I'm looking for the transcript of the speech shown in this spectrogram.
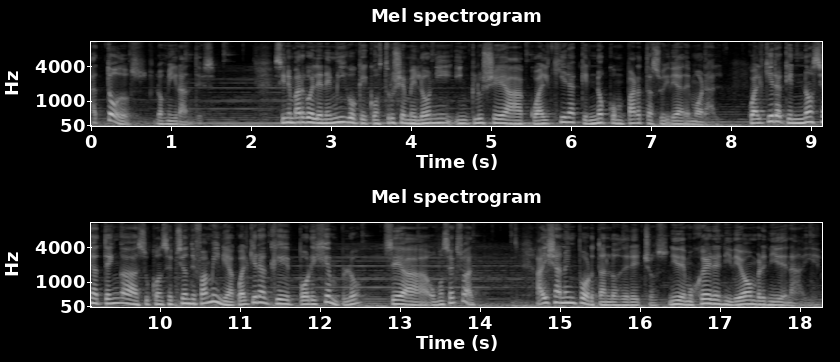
a todos los migrantes. Sin embargo, el enemigo que construye Meloni incluye a cualquiera que no comparta su idea de moral, cualquiera que no se atenga a su concepción de familia, cualquiera que, por ejemplo, sea homosexual. Ahí ya no importan los derechos, ni de mujeres, ni de hombres, ni de nadie.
